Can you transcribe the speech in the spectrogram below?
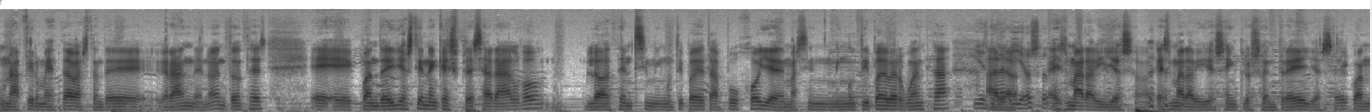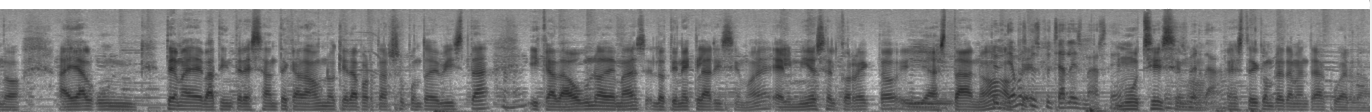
una firmeza bastante grande, ¿no? Entonces, eh, eh, cuando ellos tienen que expresar algo, lo hacen sin ningún tipo de tapujo y además sin ningún tipo de vergüenza. Y es la- maravilloso. es maravilloso, es maravilloso, incluso entre ellos, ¿eh? cuando hay algún tema de debate interesante, cada uno quiere aportar su punto de vista y cada uno además lo tiene clarísimo. ¿eh? El mío es el correcto y, ya está, ¿no? Tendríamos que escucharles más, ¿eh? Muchísimo, Eso es verdad. estoy completamente de acuerdo.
